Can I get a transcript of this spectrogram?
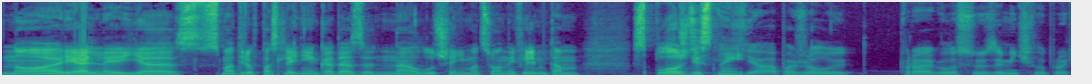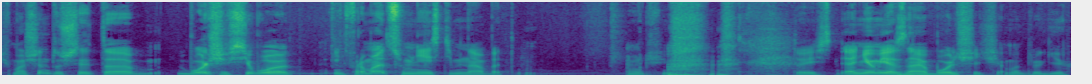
но реально, я смотрю в последние года на лучший анимационный фильм, там сплошь Дисней. Я, пожалуй, проголосую за Митчелла против машин, потому что это больше всего информации у меня есть именно об этом мультфильме. То есть о нем я знаю больше, чем о других.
